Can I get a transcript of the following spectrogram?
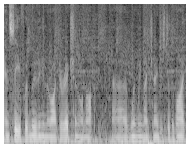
and see if we're moving in the right direction or not uh, when we make changes to the bike.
